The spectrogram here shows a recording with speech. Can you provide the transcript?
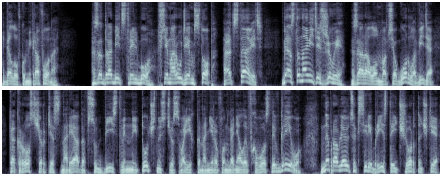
головку микрофона. «Задробить стрельбу! Всем орудиям стоп! Отставить! «Да остановитесь же вы!» — заорал он во все горло, видя, как росчерки снарядов с убийственной точностью своих канониров он гонял и в хвост, и в гриву, направляются к серебристой черточке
